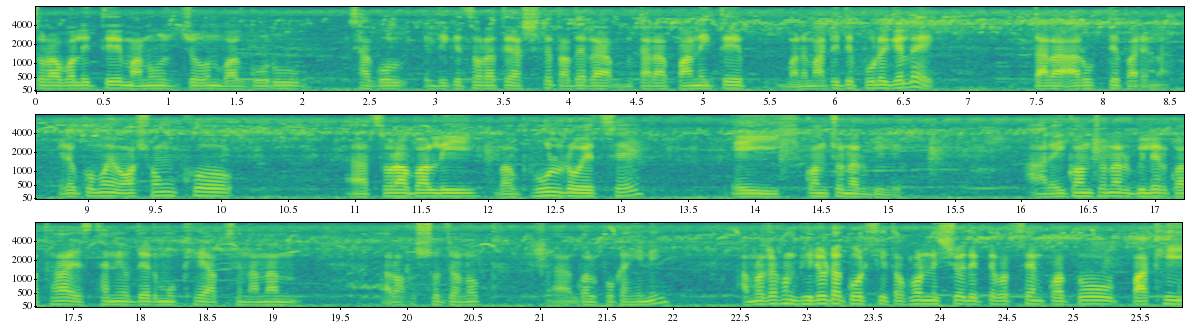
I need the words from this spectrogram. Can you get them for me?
চোরাবালিতে মানুষজন বা গরু, ছাগল এদিকে চড়াতে আসলে তাদের, তারা পানিতে মানে মাটিতে পড়ে গেলে তারা আর উঠতে পারে না। এরকমই অসংখ্য চোরাবালি বা ভুল রয়েছে এই কঞ্চনার বিলে। আর এই কঞ্চনার বিলের কথা স্থানীয়দের মুখে আছে নানান রহস্যজনক গল্প কাহিনী আমরা যখন ভিডিওটা করছি, তখন নিশ্চয়ই দেখতে পাচ্ছেন কত পাখি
